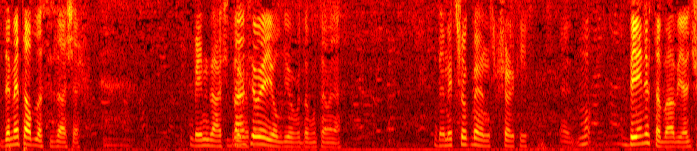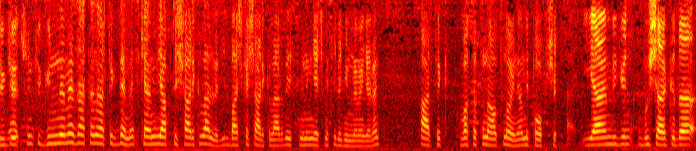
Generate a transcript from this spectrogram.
Demet abla sizi aşar. Beni de açtı Ben Demet. Yolluyor burada muhtemelen. Demet çok beğenmiş bu şarkıyı. Evet, mu- beğenir tabi abi yani. Çünkü Ya çünkü gündeme zaten artık Demet kendi yaptığı şarkılarla değil başka şarkılarda isminin geçmesiyle gündeme gelen artık vasatın altına oynayan bir popçu. yarın bir gün bu şarkıda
